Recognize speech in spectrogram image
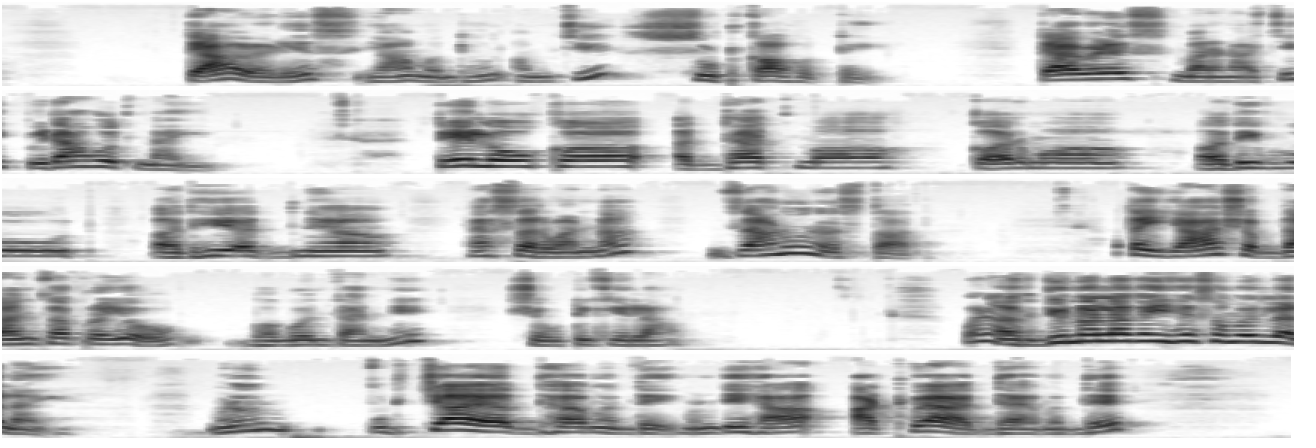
त्यावेळेस यामधून आमची सुटका होते. त्यावेळेस मरणाची पीडा होत नाही. ते लोक अध्यात्म कर्म अधिभूत अधियज्ञ ह्या सर्वांना जाणून असतात. आता या शब्दांचा प्रयोग भगवंतांनी शेवटी केला. पण अर्जुनाला काही हे समजलं नाही. म्हणून पुढच्या अध्यायामध्ये म्हणजे ह्या आठव्या अध्यायामध्ये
